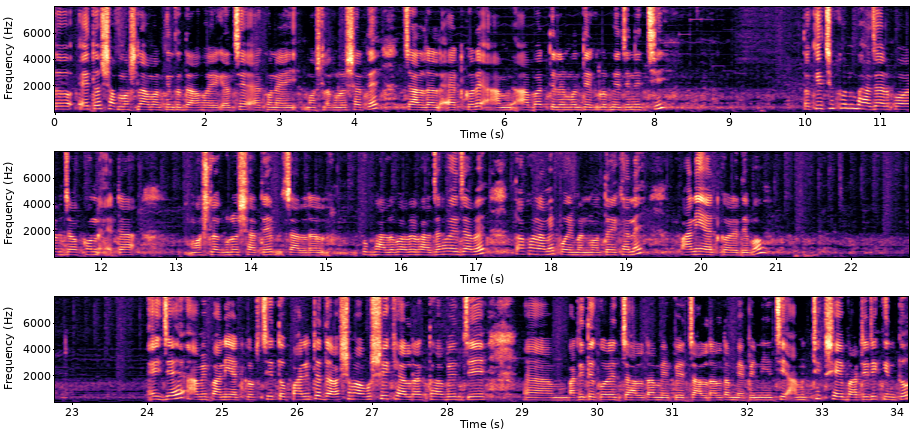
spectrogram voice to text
তো এই তো সব মশলা আমার কিন্তু দেওয়া হয়ে গেছে। এখন এই মশলাগুলোর সাথে চাল ডাল অ্যাড করে আমি আবার তেলের মধ্যে এগুলো ভেজে নিচ্ছি। তো কিছুক্ষণ ভাজার পর যখন এটা মশলাগুলোর সাথে চাল ডাল খুব ভালোভাবে ভাজা হয়ে যাবে, তখন আমি পরিমাণ মতো এখানে পানি অ্যাড করে দেব। এই যে আমি পানি অ্যাড করছি। তো পানিটা দেওয়ার সময় অবশ্যই খেয়াল রাখতে হবে যে বাটিতে করে চালটা মেপে, চাল ডালটা মেপে নিয়েছি। আমি ঠিক সেই বাটিরই কিন্তু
